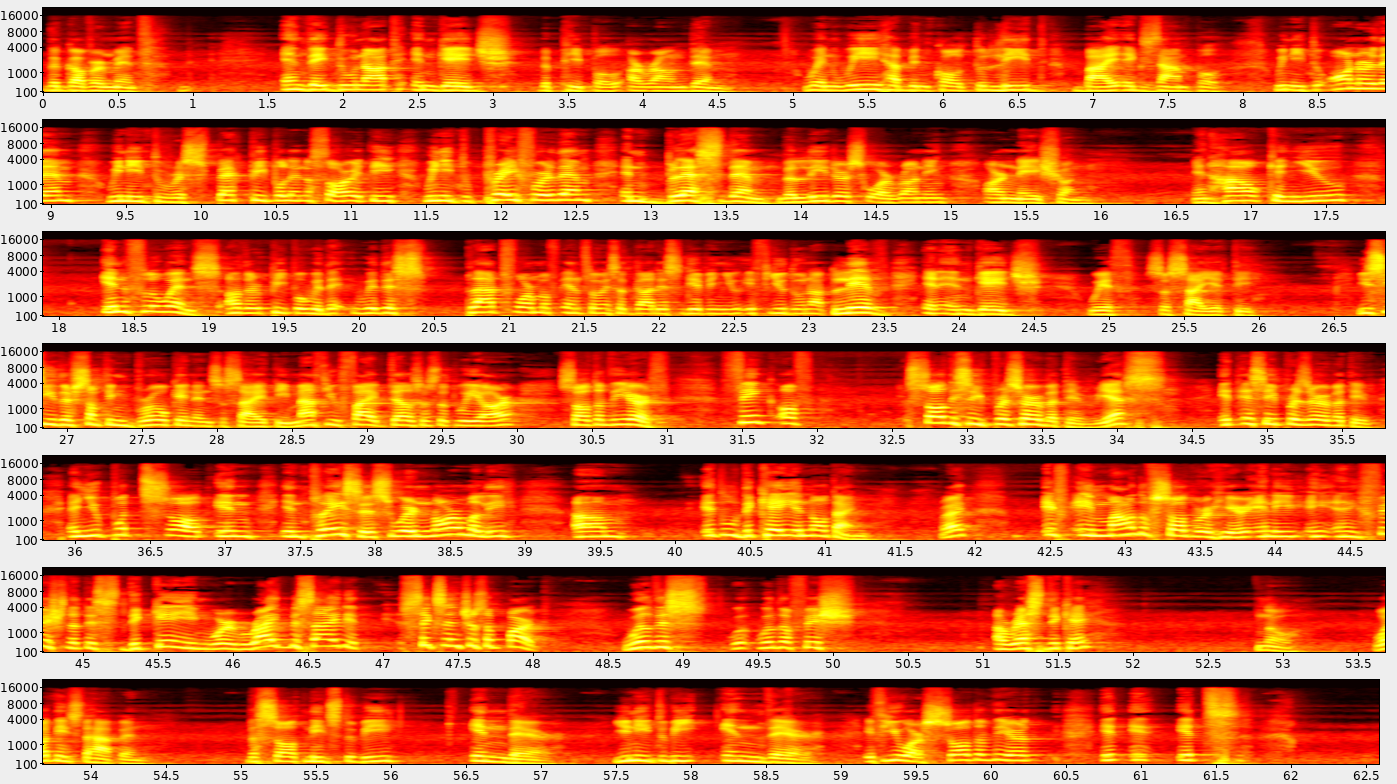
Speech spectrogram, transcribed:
the government, and they do not engage the people around them when we have been called to lead by example. We need to honor them. We need to respect people in authority. We need to pray for them and bless them, the leaders who are running our nation. And how can you influence other people with, it, with this platform of influence that God is giving you if you do not live and engage with society? You see, there's something broken in society. Matthew 5 tells us that we are salt of the earth. Think of salt is a preservative, yes? It is a preservative. And you put salt in, in places where normally um, it will decay in no time, right? If a mound of salt were here and a, a, a, fish that is decaying were right beside it, six inches apart, will, this, will, will the fish arrest decay? No. What needs to happen? The salt needs to be in there. You need to be in there. If you are salt of the earth, it, it, it's,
